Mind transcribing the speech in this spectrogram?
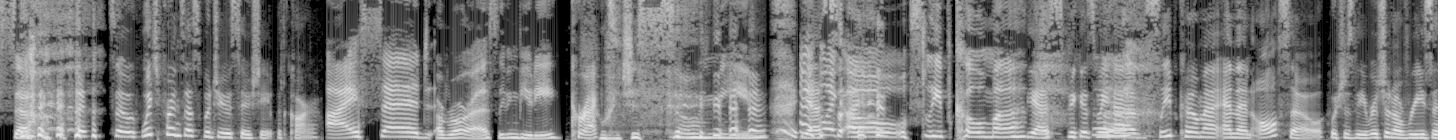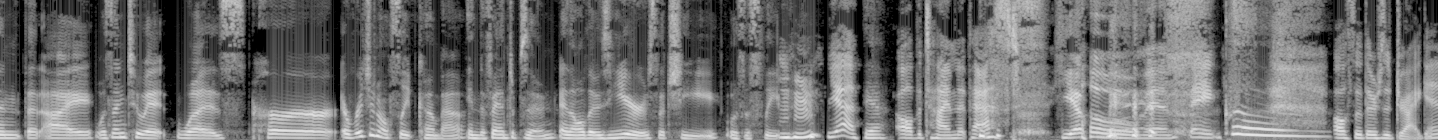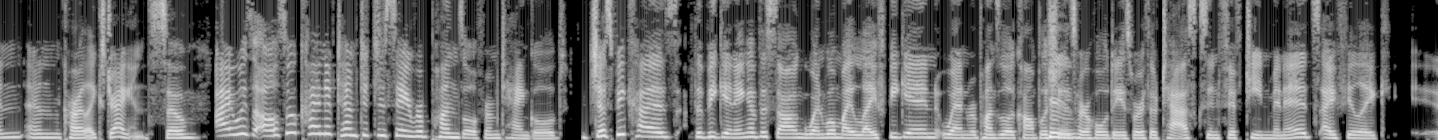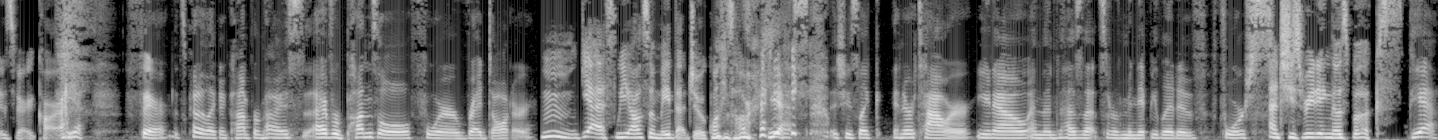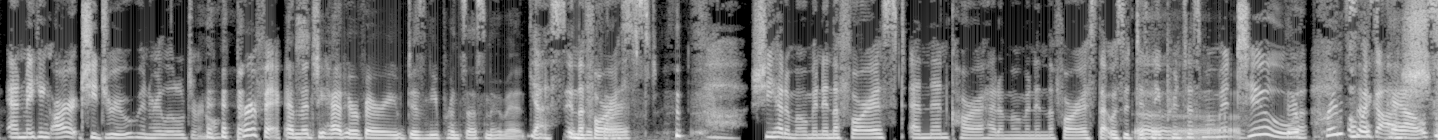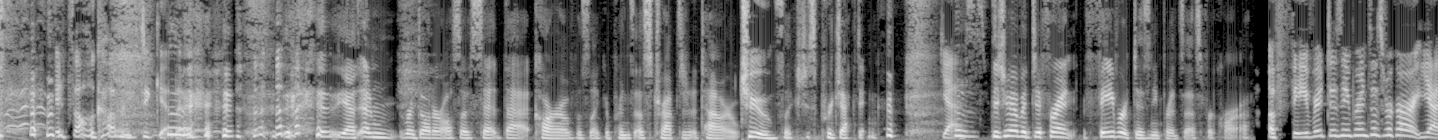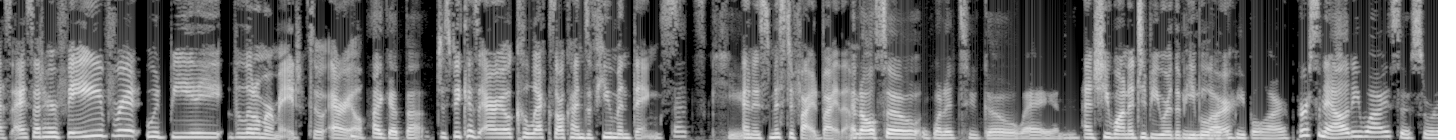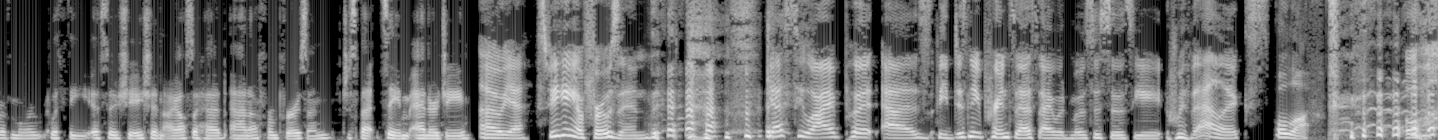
So so, which princess would you associate with Kara? I said Aurora, Sleeping Beauty, Correct. which is so mean. yes. Like, oh, sleep coma. Yes, because we have sleep coma, and then also, which is the original reason that I was into it, was her original sleep coma in the Phantom Zone, and all those years that she was asleep. hmm Yeah. Yeah. All the time that passed. Yep. oh, man. Thanks. Also, there's a dragon, and Car likes dragons. So I was also kind of tempted to say Rapunzel from Tangled, just because the beginning of the song, When Will My Life Begin, when Rapunzel accomplishes hmm. her whole day's worth of tasks in 15 minutes, I feel like is very Kara. Yeah. Fair. It's kind of like a compromise. I have Rapunzel for Red Daughter. Hmm, yes, we also made that joke once already. Yes. She's like in her tower, you know, and then has that sort of manipulative force. And she's reading those books yeah. and making art she drew in her little journal. Perfect. And then she had her very Disney princess moment. yes, in, the, forest. she had a moment in the forest, and then Kara had a moment in the forest. That was a Disney princess moment Uh, too. They're princess oh my gosh. pals. it's all coming together. yes, and Red Daughter also said that Kara was like a princess trapped in a tower. True. It's like she's projecting. Yes. Did you have a different favorite Disney princess for Kara? A favorite Disney princess for Kara? Yes, I said her favorite would be The Little Mermaid. So Ariel. I get that. Just because Ariel collects all kinds of human things That's cute. and is mystified by them. and also wanted to go away and and she wanted to be where the be people where are. the people are. Personality wise, so sort of more with the association. I also had Anna from Frozen, just that same energy. Oh yeah. Speaking of Frozen, guess who I put as the Disney princess I would most associate with Alex? Olaf. Oh,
